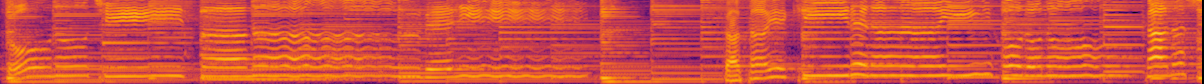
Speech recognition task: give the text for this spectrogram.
その小さな腕に支えきれないほどの悲し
